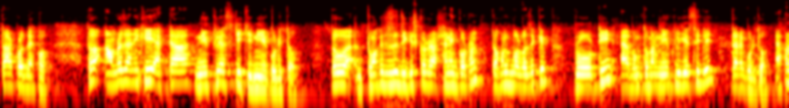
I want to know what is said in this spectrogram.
তারপর দেখো তো আমরা জানি কি একটা নিউক্লিয়াস কি কি নিয়ে গঠিত। তো তোমাকে যদি জিজ্ঞেস করো রাসায়নিক গঠন, তখন বলব যে কি প্রোটিন এবং তোমার নিউক্লিক অ্যাসিডের দ্বারা গঠিত। এখন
